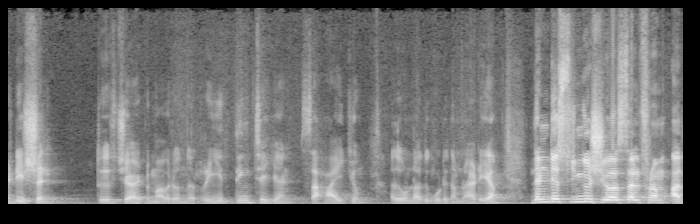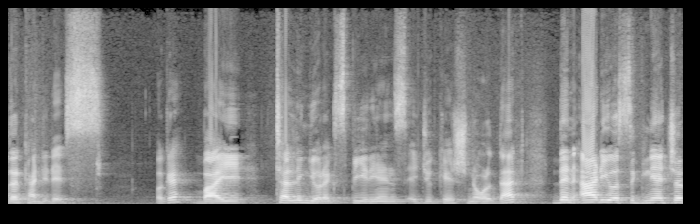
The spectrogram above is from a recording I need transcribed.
അഡീഷൻ തീർച്ചയായിട്ടും അവരൊന്ന് റീതിങ്ക് ചെയ്യാൻ സഹായിക്കും. അതുകൊണ്ട് അതും കൂടി നമ്മൾ ആഡ് ചെയ്യാം. Then distinguish yourself from other candidates okay by telling your experience education all that then add your signature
